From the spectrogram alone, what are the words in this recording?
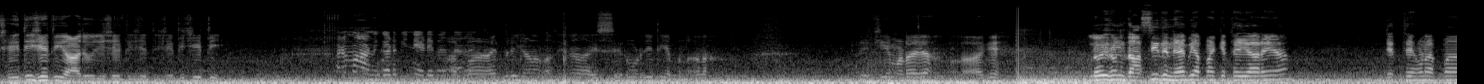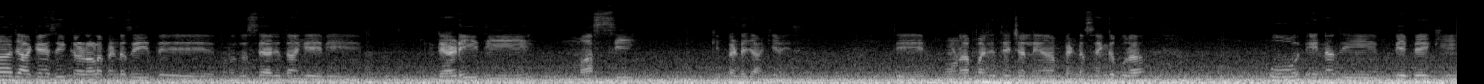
ਛੇਤੀ ਛੇਤੀ ਆ ਜਾਓ ਜੀ ਛੇਤੀ ਛੇਤੀ ਛੇਤੀ ਛੇਤੀ। ਹਨੂਮਾਨਗੜ੍ਹ ਵੀ ਨੇੜੇ ਪੈਂਦਾ ਨਾ। ਆਪਾਂ ਇੱਧਰ ਹੀ ਜਾਣਾ ਸੀ ਨਾ ਇਸੇ ਰੋਡ ਜੀ ਦੀ ਆਪਣਾ ਦਾ। ਦੇਖੀਏ ਮੜਾ ਜਾ ਲਾ ਕੇ। ਲੋ ਜੀ ਤੁਹਾਨੂੰ ਦੱਸ ਹੀ ਦਿੰਨੇ ਆ ਵੀ ਆਪਾਂ ਕਿੱਥੇ ਜਾ ਰਹੇ ਆ। ਜਿੱਥੇ ਹੁਣ ਆਪਾਂ ਜਾ ਕੇ ਅਸੀਂ ਕਰੜ ਵਾਲਾ ਪਿੰਡ ਸੀ ਤੇ ਤੁਹਾਨੂੰ ਦੱਸਿਆ ਜਿੱਦਾਂ ਕਿ ਵੀ ਡੈਡੀ ਦੀ ਮਾਸੀ ਕੇ ਪਿੰਡ ਜਾ ਕੇ ਆਈ ਸੀ। ਤੇ ਹੁਣ ਆਪਾਂ ਜਿੱਥੇ ਚੱਲੇ ਆ ਪਿੰਡ ਸਿੰਘਪੁਰਾ ਉਹ ਇਹਨਾਂ ਦੀ ਬੇਬੇ ਕੀ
